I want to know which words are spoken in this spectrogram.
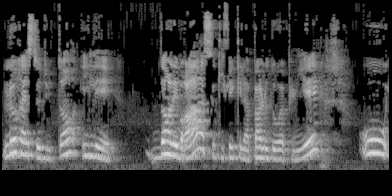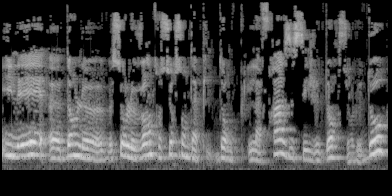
le reste du temps, il est dans les bras, ce qui fait qu'il n'a pas le dos appuyé, ou il est euh, dans le, sur le ventre, sur son tapis. Donc, la phrase, c'est je dors sur le dos,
